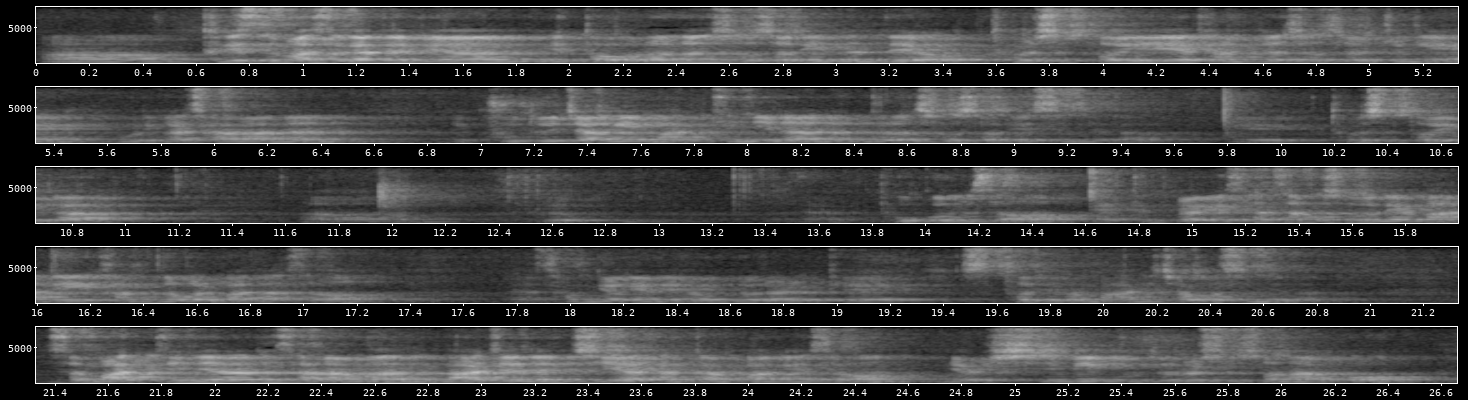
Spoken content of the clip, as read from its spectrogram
어, 크리스마스가 되면 예, 떠오르는 소설이 있는데요. 톨스토이의 단편 소설 중에 우리가 잘 아는 구두장이 마틴이라는 그런 소설이 있습니다. 예, 톨스토이가 어, 그 복음서, 예, 특별히 산상수훈에 많이 감동을 받아서 예, 성경의 내용들을 이렇게 스토리로 많이 적었습니다. 그래서 마틴이라는 사람은 낮에는 지하 단칸방에서 열심히 구두를 수선하고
